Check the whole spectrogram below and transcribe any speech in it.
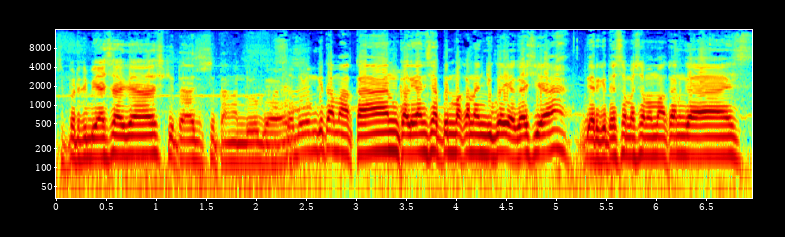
Seperti biasa guys, kita cuci tangan dulu guys. Sebelum kita makan, kalian siapin makanan juga ya guys ya, biar kita sama-sama makan guys.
